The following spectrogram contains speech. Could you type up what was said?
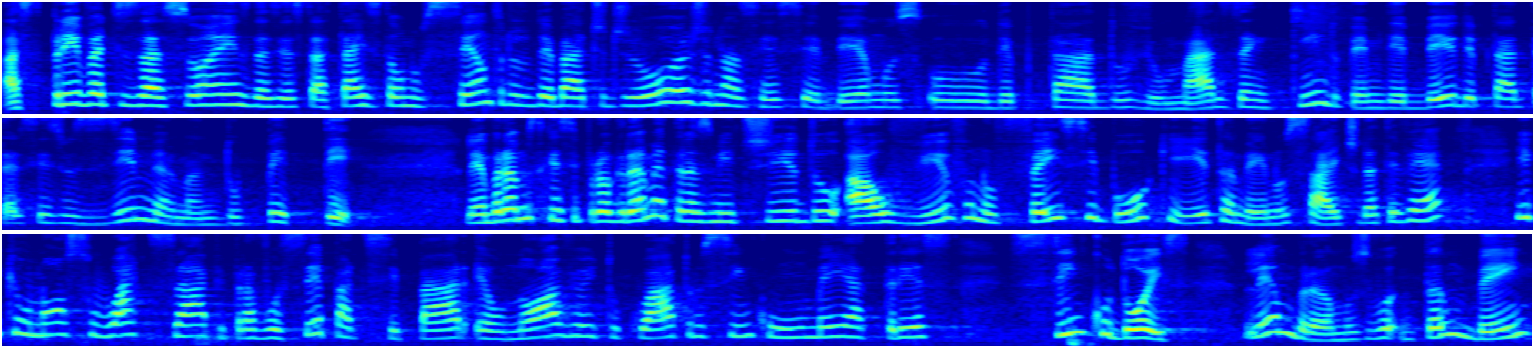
As privatizações das estatais estão no centro do debate de hoje. Nós recebemos o deputado Vilmar Zanquim, do PMDB, e o deputado Tarcísio Zimmermann, do PT. Lembramos que esse programa é transmitido ao vivo no Facebook e também no site da TVE e que o nosso WhatsApp para você participar é o 984-516352. Lembramos também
